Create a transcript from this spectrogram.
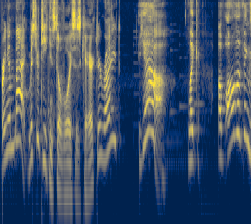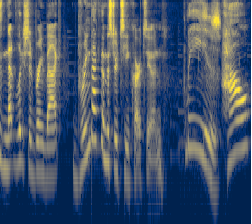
Bring him back. Mr. T can still voice his character, right? Yeah. Like, of all the things Netflix should bring back, bring back the Mr. T cartoon. Please. How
